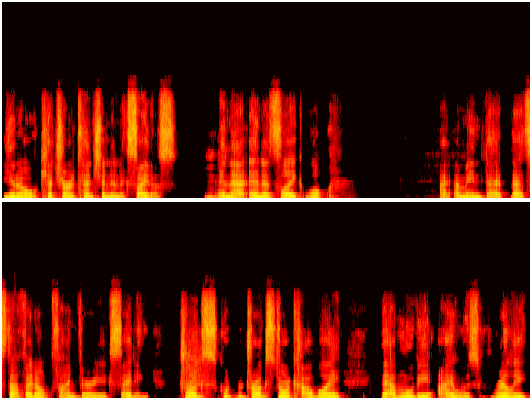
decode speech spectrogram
you know, catch our attention and excite us, and that and it's like, well, I, I mean that that stuff I don't find very exciting. Drug drugstore cowboy, that movie I was really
